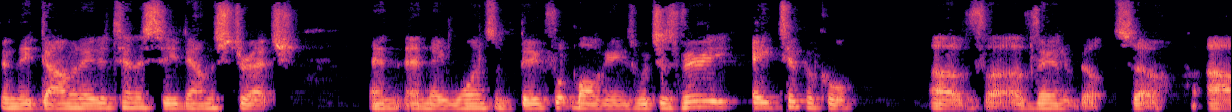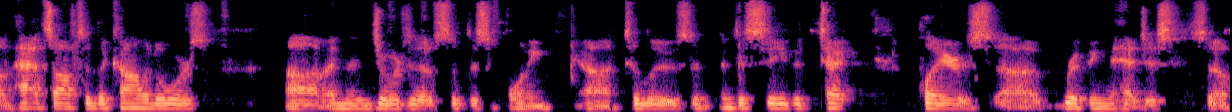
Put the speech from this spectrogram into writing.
and they dominated Tennessee down the stretch, and and they won some big football games, which is very atypical of, uh, of Vanderbilt. So um, hats off to the Commodores. Um, and then Georgia was so disappointing uh, to lose and, and, to see the Tech players uh, ripping the hedges. So,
